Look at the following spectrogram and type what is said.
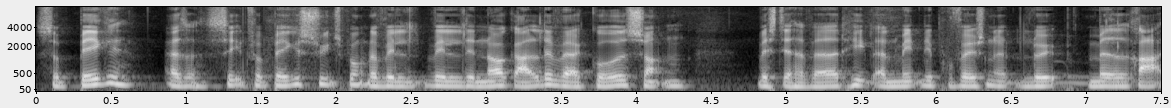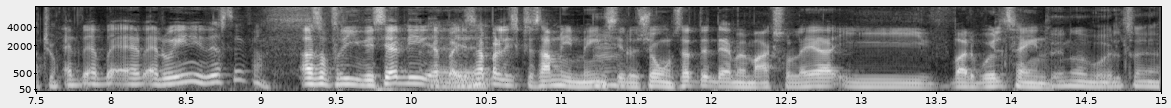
Så begge, altså set fra begge synspunkter, vil, vil det nok aldrig være gået sådan, hvis det havde været et helt almindeligt professionelt løb med radio. Er, er, er, er du enig i det, Stefan? Altså, fordi hvis jeg lige, øh, jeg bare lige skal sammenligne med en mm. situation, så er det den der med Max Soler i, var det Vueltaen? Det er noget Vuelta, ja.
